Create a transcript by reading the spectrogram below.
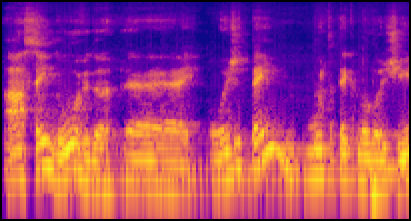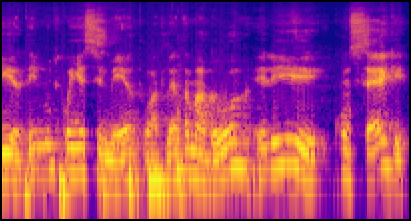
Ah, sem dúvida. É, hoje tem muita tecnologia, tem muito conhecimento. O atleta amador ele consegue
